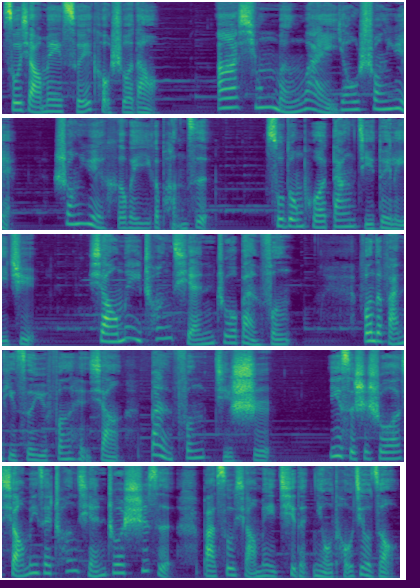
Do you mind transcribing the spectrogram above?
苏小妹随口说道：“阿兄门外邀双月，双月合为一个朋字。”苏东坡当即对了一句：“小妹窗前捉半风。”风的繁体字与风很像，半风即狮，意思是说小妹在窗前捉狮子，把苏小妹气得扭头就走。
